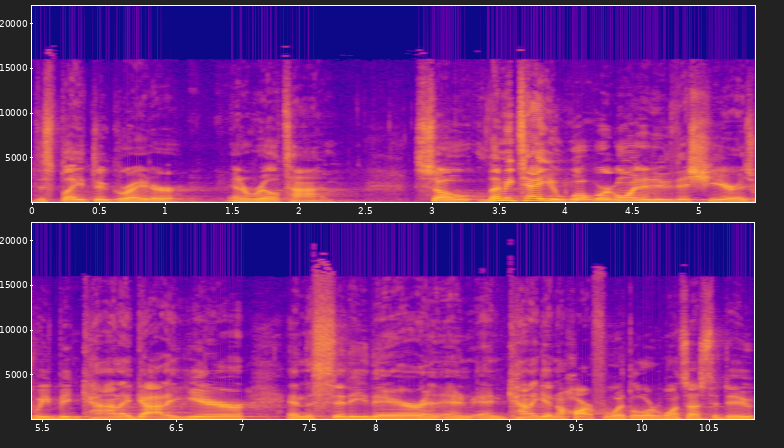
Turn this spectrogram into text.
displayed through greater in real time. So let me tell you what we're going to do this year as we've been kind of got a year in the city there and, and, and kind of getting a heart for what the Lord wants us to do.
